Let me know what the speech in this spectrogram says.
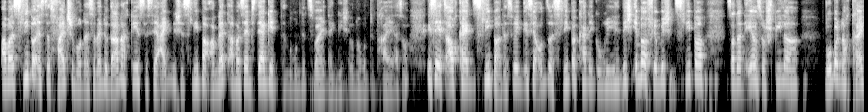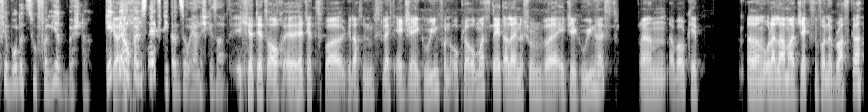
Aber Sleeper ist das falsche Wort. Also wenn du danach gehst, ist der eigentliche Sleeper Arnett, aber selbst der geht in Runde 2 denke ich, oder Runde 3. Also ist ja jetzt auch kein Sleeper. Deswegen ist ja unsere Sleeper-Kategorie nicht immer für mich ein Sleeper, sondern eher so Spieler, wo man noch drei, vier Worte zu verlieren möchte. Geht ja, mir auch beim Safety dann so, ehrlich gesagt. Ich hätte jetzt auch, äh, hätte jetzt zwar gedacht, du nimmst vielleicht AJ Green von Oklahoma State, alleine schon, weil er AJ Green heißt. Ähm, aber okay. Ähm, oder Lama Jackson von Nebraska.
